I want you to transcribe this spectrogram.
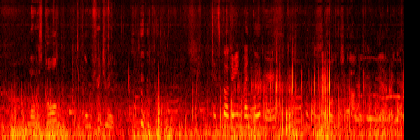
You know what's cold? The refrigerator. It's colder in Vancouver. It's cold in Chicago. Yeah, right there.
